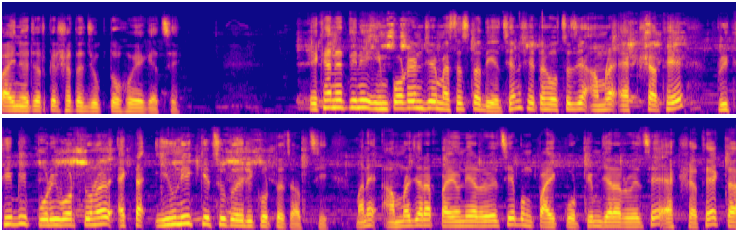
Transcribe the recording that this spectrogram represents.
পাই নেটওয়ার্কের সাথে যুক্ত হয়ে গেছে। এখানে তিনি ইম্পর্টেন্ট যে মেসেজটা দিয়েছেন, সেটা হচ্ছে যে আমরা একসাথে পৃথিবী পরিবর্তনের একটা ইউনিক কিছু তৈরি করতে চাচ্ছি। মানে আমরা যারা পাইওনিয়ার রয়েছে এবং পাই কোর টিম যারা রয়েছে, একসাথে একটা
